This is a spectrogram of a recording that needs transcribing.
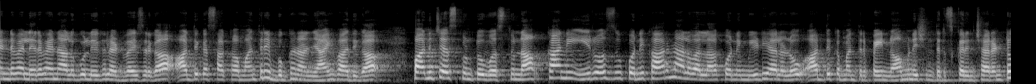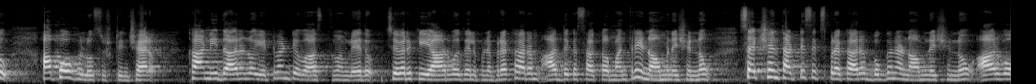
రెండు వేల ఇరవై నాలుగు లీగల్ అడ్వైజర్గా ఆర్థిక శాఖ మంత్రి బుగ్గన న్యాయవాదిగా పనిచేసుకుంటూ వస్తున్నా. కానీ ఈ రోజు కొన్ని కారణాల వల్ల కొన్ని మీడియాలలో ఆర్థిక మంత్రిపై నామినేషన్ తిరస్కరించారంటూ అపోహలు సృష్టించారు. కానీ దానిలో ఎటువంటి వాస్తవం లేదు. చివరికి ఆర్వో తెలిపిన ప్రకారం ఆర్థిక శాఖ మంత్రి నామినేషన్ను సెక్షన్ థర్టీ సిక్స్ ప్రకారం బుగ్గన నామినేషన్ను ఆర్వో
